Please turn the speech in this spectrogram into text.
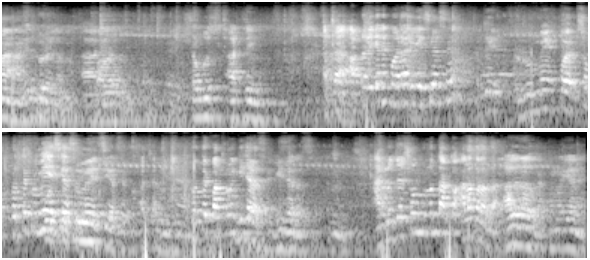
হ্যাঁ। হ্যাঁ ধরে আর সবুজ আর্থিং আচ্ছা আপনার এখানে কয়টা এসি আছে? যে রুমে সব প্রত্যেক রুমে এসি আছে? রুমে এসি আছে আচ্ছা। প্রত্যেক বাথরুমে গিজার আছে? গিজার আছে। আর হলো যে সম্পূর্ণ তার তো আলাদা আলাদা? আলাদা আলাদা কোনো ইয়ে নেই।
